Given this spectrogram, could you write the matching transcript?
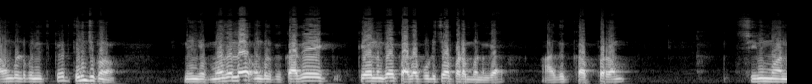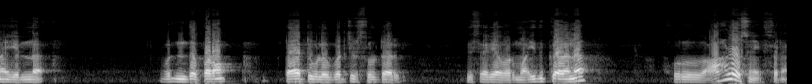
அவங்கள்ட்ட கொஞ்சம் கேட்டு தெரிஞ்சுக்கணும். நீங்க முதல்ல உங்களுக்கு கதையை கேளுங்க கதை பிடிச்சா படம் பண்ணுங்க. அதுக்கப்புறம் சினிமானா என்ன? இந்த படம் டேரக்டர் இவ்வளவு படிச்சுட்டு சொல்லிட்டாரு. இது சரியா வருமா? இதுக்கான ஒரு ஆலோசனை சார்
